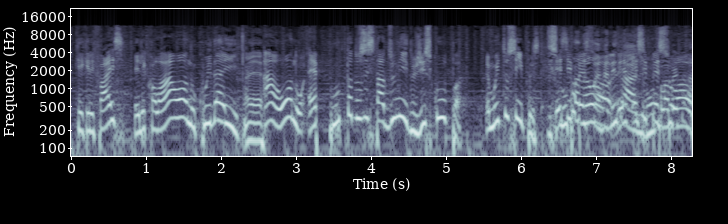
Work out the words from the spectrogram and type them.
o que, que ele faz? Ele coloca a ONU, cuida aí. É. A ONU é puta dos Estados Unidos, desculpa. É muito simples. Desculpa não, é realidade, Esse pessoal,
